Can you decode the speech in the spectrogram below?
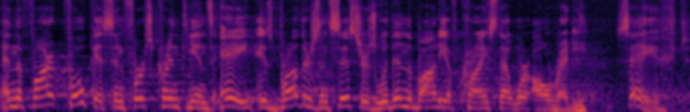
And the focus in 1 Corinthians 8 is brothers and sisters within the body of Christ that were already saved.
